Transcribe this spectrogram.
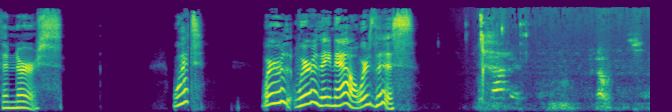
The nurse. What? Where where are they now? Where's this? No, it's uh,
